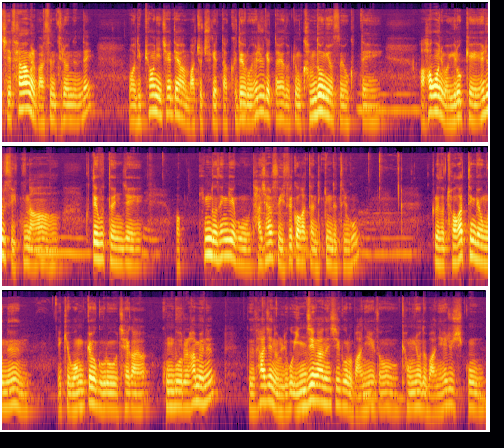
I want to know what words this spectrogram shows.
제 상황을 말씀드렸는데 어디 편히 최대한 맞춰주겠다 그대로 해주겠다 해서 좀 감동이었어요 그때 아, 학원이 막 이렇게 해줄 수 있구나 그때부터 이제 네. 힘도 생기고 다시 할 수 있을 것 같다는 느낌도 들고 그래서 저 같은 경우는 이렇게 원격으로 제가 공부를 하면은 그 사진 올리고 인증하는 식으로 많이 해서 격려도 많이 해주시고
